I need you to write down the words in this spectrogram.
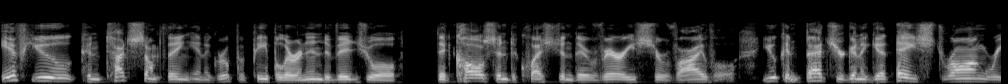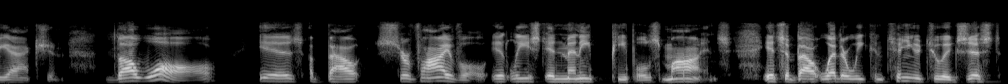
If you can touch something in a group of people or an individual that calls into question their very survival, you can bet you're going to get a strong reaction. The wall is about survival, at least in many people's minds. It's about whether we continue to exist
